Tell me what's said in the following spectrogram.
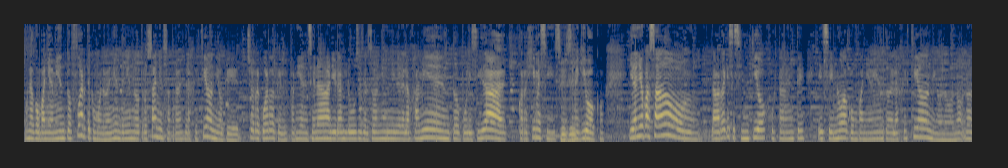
un acompañamiento fuerte como lo venían teniendo otros años a través de la gestión. Digo que yo recuerdo que les ponían el escenario, las luces, el sonido, el alojamiento, publicidad. Corregime si, si, Sí, si sí. me equivoco. Y el año pasado, la verdad que se sintió justamente ese no acompañamiento de la gestión. Digo, no, no, no,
